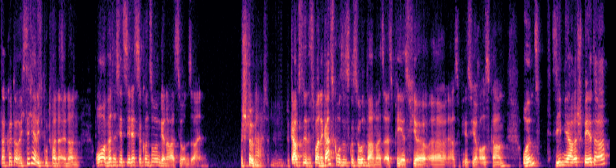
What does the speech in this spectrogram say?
da könnt ihr euch sicherlich gut dran erinnern. Oh, wird das jetzt die letzte Konsolengeneration sein? Bestimmt. Ah. Gab's, das war eine ganz große Diskussion damals, als PS4, äh, also PS4 rauskam. Und sieben Jahre später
